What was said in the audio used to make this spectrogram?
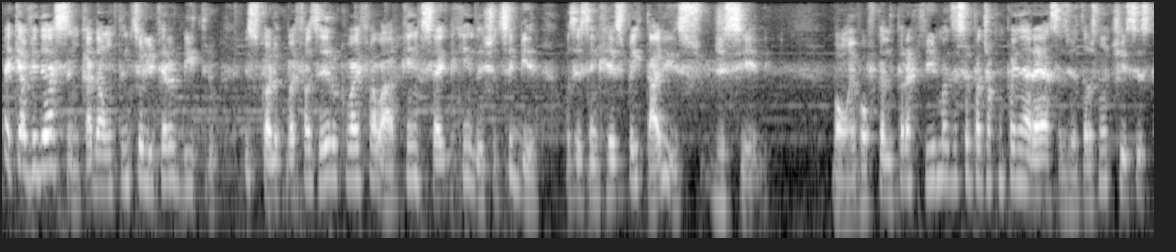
é que a vida é assim, cada um tem seu livre-arbítrio. Escolhe o que vai fazer, o que vai falar, quem segue, quem deixa de seguir. Vocês têm que respeitar isso, disse ele. Bom, eu vou ficando por aqui, mas você pode acompanhar essas e outras notícias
